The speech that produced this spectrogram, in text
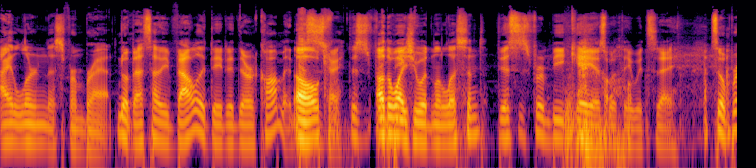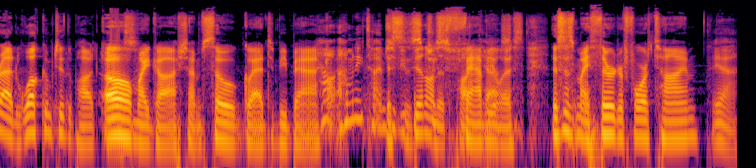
I learned this from Brad? No, that's how they validated their comment. Oh, This is- okay. this is Otherwise, B- you wouldn't have listened? this is from BK, is what they would say. So, Brad, welcome to the podcast. Oh my gosh, I'm so glad to be back. How, how many times this have you been on this podcast? fabulous. This is my third or fourth time. Yeah.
